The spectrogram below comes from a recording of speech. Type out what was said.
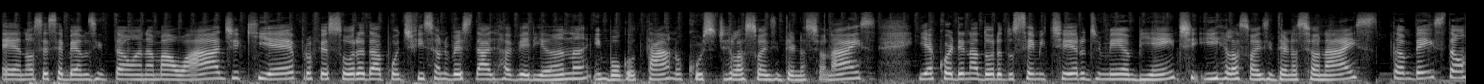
É, nós recebemos então Ana Mauad, que é professora da Pontifícia Universidade Javeriana, em Bogotá, no curso de Relações Internacionais, e é coordenadora do Cemitério de Meio Ambiente e Relações Internacionais. Também estão,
